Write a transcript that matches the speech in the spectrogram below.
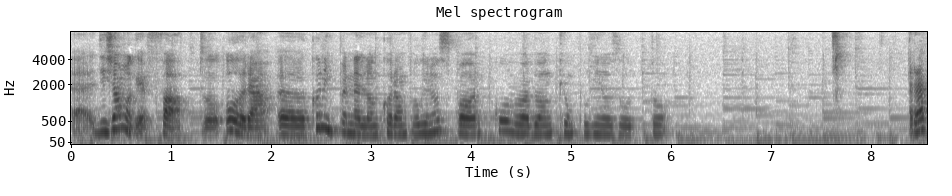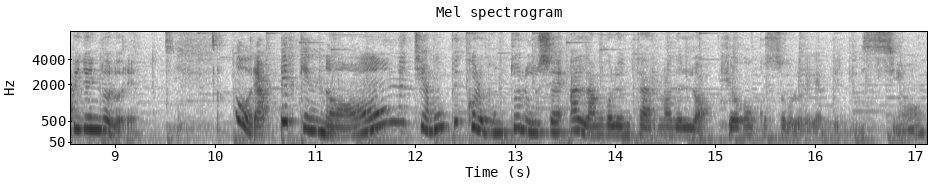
eh, diciamo che è fatto. Ora, eh, con il pennello ancora un pochino sporco, vado anche un pochino sotto. Rapido indolore. Ora, perché no, mettiamo un piccolo punto luce all'angolo interno dell'occhio con questo colore che è bellissimo.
